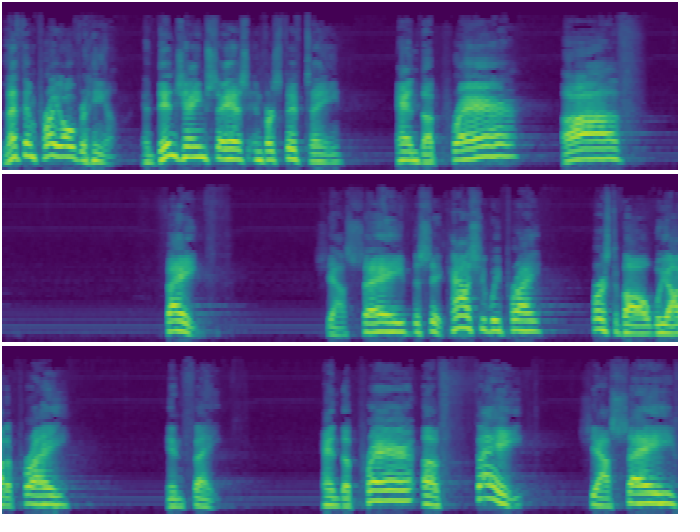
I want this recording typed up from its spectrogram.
Let them pray over him. And then James says in verse 15, and the prayer of faith shall save the sick. How should we pray? First of all, we ought to pray in faith. And the prayer of faith shall save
